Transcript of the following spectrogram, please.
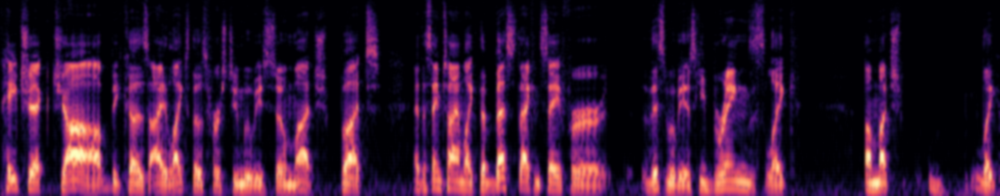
paycheck job because I liked those first two movies so much. But at the same time, like the best I can say for this movie is he brings like a much like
